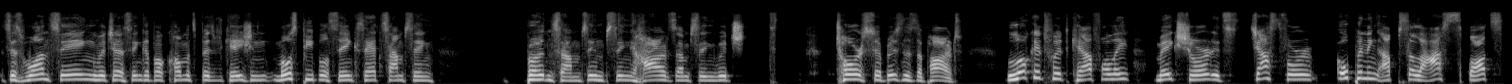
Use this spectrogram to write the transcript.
there's one thing which I think about common specification. Most people think that's something burdensome, something hard, something which tears their business apart. Look at it carefully. Make sure it's just for opening up the last spots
